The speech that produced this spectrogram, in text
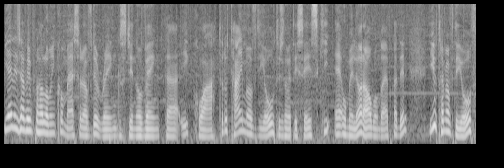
E ele já veio pro Halloween com Master of the Rings de 94, Time of the Oath de 96, que é o melhor álbum da época dele, e o Time of the Oath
